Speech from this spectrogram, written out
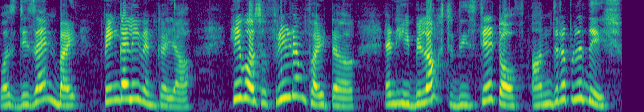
was designed by Pingali Venkayya. He was a freedom fighter and he belongs to the state of Andhra Pradesh.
